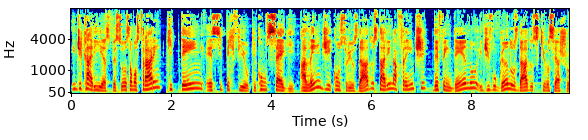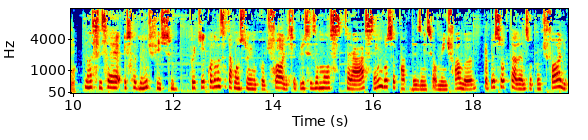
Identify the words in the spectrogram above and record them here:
indicaria as pessoas a mostrarem que tem esse perfil, que consegue, além de construir os dados, tá ali na frente defendendo e divulgando os dados que você achou? Nossa, isso é, isso é bem difícil. Porque quando você está construindo um portfólio, você precisa mostrar, sem você estar tá presencialmente falando, para a pessoa que está lendo seu portfólio,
